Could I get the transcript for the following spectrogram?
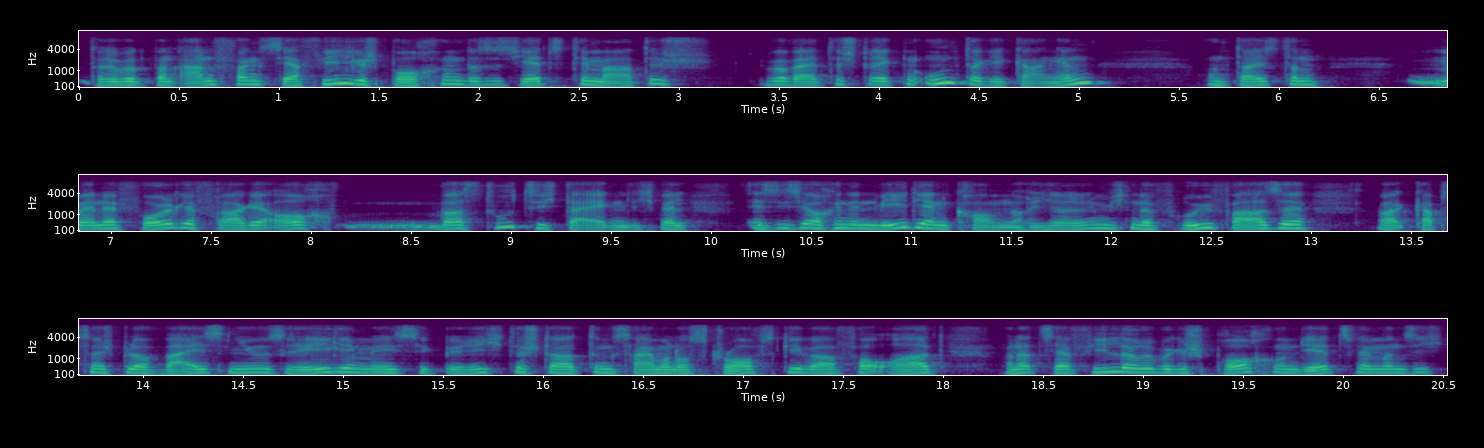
darüber hat man anfangs sehr viel gesprochen, das ist jetzt thematisch über weite Strecken untergegangen. Und da ist dann meine Folgefrage auch, was tut sich da eigentlich? Weil es ist ja auch in den Medien kaum noch. Ich erinnere mich in der Frühphase, gab es zum Beispiel auf Vice News regelmäßig Berichterstattung. Simon Ostrowski war vor Ort. Man hat sehr viel darüber gesprochen. Und jetzt, wenn man sich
